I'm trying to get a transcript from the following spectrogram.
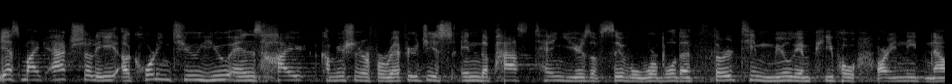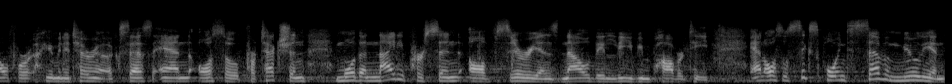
Yes, Mike, actually, according to UN's High Commissioner for Refugees, in the past 10 years of civil war, more than 13 million people are in need now for humanitarian access and also protection. More than 90% of Syrians now they live in poverty. And also 6.7 million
